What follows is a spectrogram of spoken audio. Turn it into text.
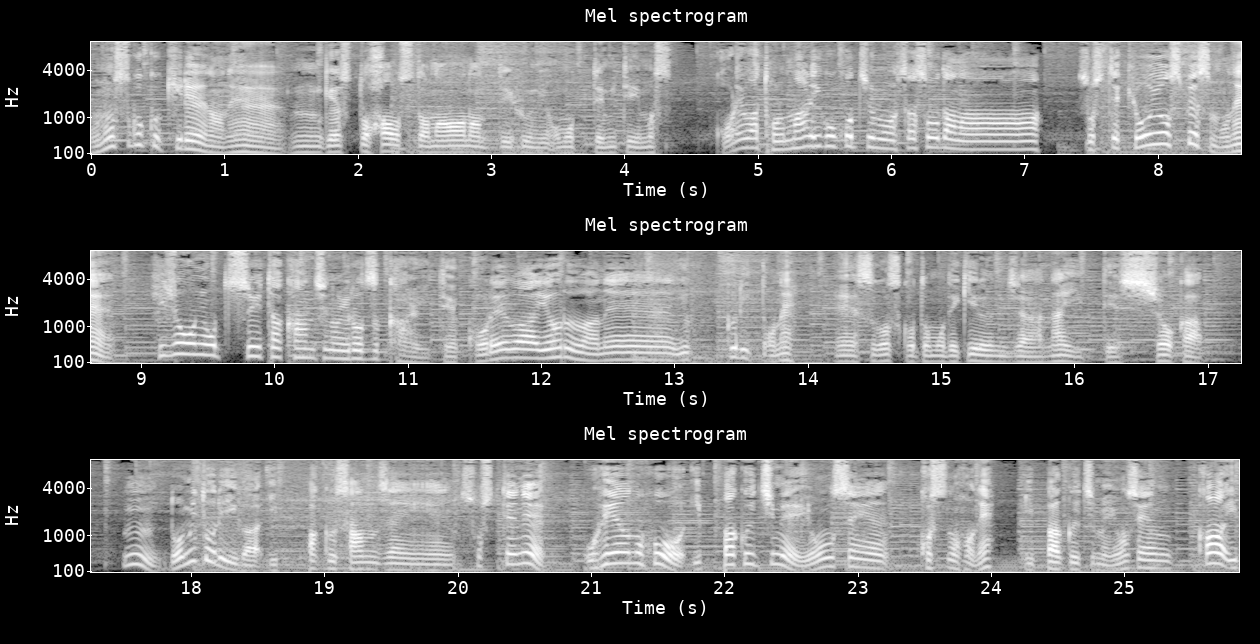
ものすごく綺麗なね、うん、ゲストハウスだなぁなんていう風に思って見ています。これは泊まり心地も良さそうだなそして共用スペースもね、非常に落ち着いた感じの色使いで、これは夜はね、ゆっくりとね、えー過ごすこともできるんじゃないでしょうか。うん、ドミトリーが1泊3000円。そしてね、お部屋の方、1泊1名4000円。個室の方ね、1泊1名4000円か、1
